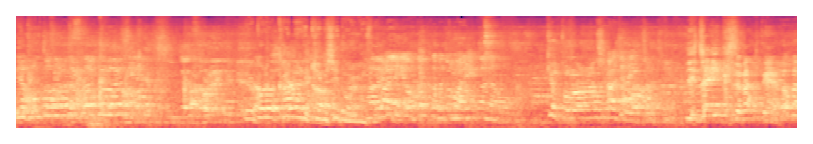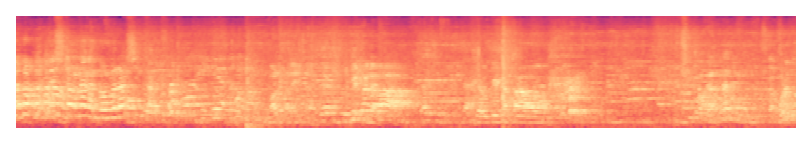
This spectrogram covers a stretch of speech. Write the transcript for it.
いや本当にこれはかなり厳しいと思います。よ、どっかの決まりかな今日泊まるらしい。い、じゃなくて。私となんか飲むらしいから。受け方は、じゃ受け方を。俺の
